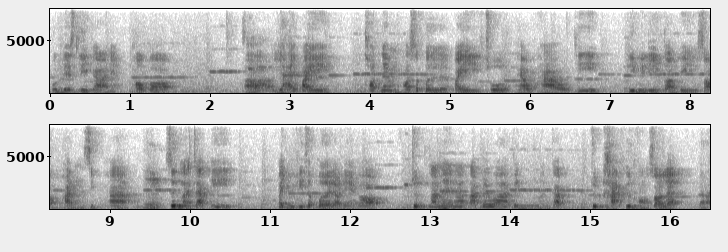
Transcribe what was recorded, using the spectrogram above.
บุนเดสลีกาเนี่ยเขาก็อ่า ย้ายไปท็อตแนมฮอสเปอร์ไปโชว์แพรวๆที่พรีเมียร์ลีกตอนปี2015อืมซึ่งหลังจากที่ไปอยู่ที่สเปอร์แล้วเนี่ยก็จุดนั้นเนี่ยนับได้ว่าเป็นเหมือนกับจุดขาขึ้นของซอนแล้ว อ่า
